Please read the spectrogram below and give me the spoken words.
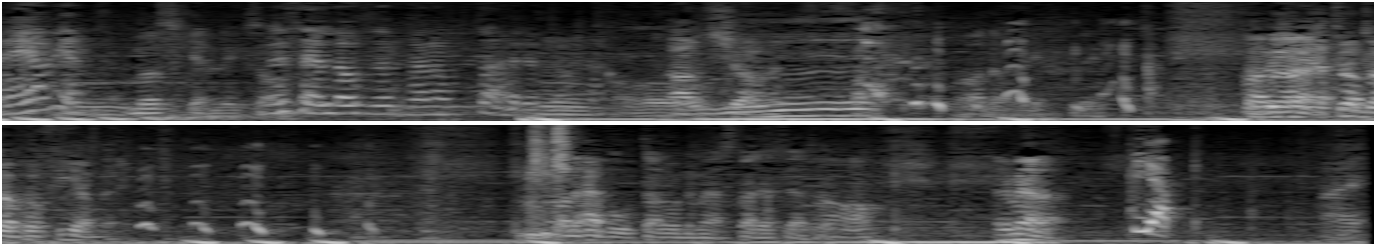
Nej, jag vet. Muskeln liksom. Nu ställde också upp en råtta här uppe. Allt kör. Ja, det var häftigt. Jag tror jag börjar få feber. Ja, det här botar nog det mesta. Det ska jag tro. Ja. Är du med? Japp. Nej,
